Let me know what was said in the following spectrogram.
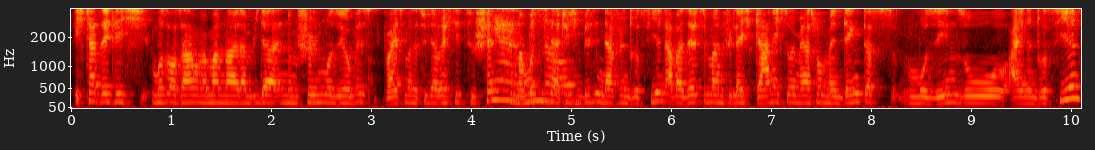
ich tatsächlich muss auch sagen, wenn man mal dann wieder in einem schönen Museum ist, weiß man das wieder richtig zu schätzen. Ja, man muss sich genau. natürlich ein bisschen dafür interessieren, aber selbst wenn man vielleicht gar nicht so im ersten Moment denkt, dass Museen so einen interessieren,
